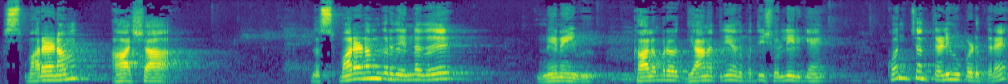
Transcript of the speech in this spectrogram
ஸ்மரணம் ஆஷா. இந்த ஸ்மரணம்ங்கிறது என்னது? நினைவு. காலம்பர தியானத்திலையும் அதை பற்றி சொல்லியிருக்கேன். கொஞ்சம் தெளிவுபடுத்துகிறேன்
